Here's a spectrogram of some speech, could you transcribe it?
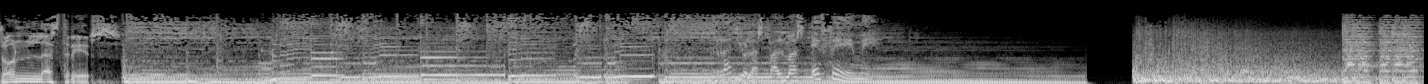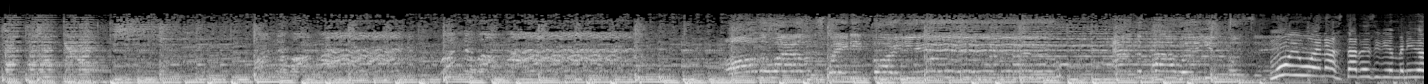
Son las 3. Radio Las Palmas FM.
